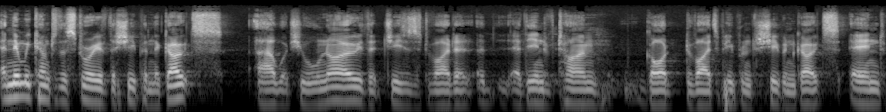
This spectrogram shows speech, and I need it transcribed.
And then we come to the story of the sheep and the goats, uh, which you all know that Jesus divided at the end of time. God divides people into sheep and goats, and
